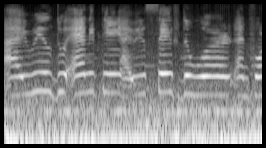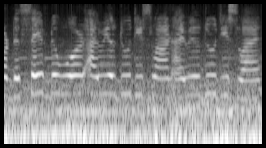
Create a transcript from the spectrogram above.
i will do anything. I will save the world and for the save the world i will do this one. I will do this one.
